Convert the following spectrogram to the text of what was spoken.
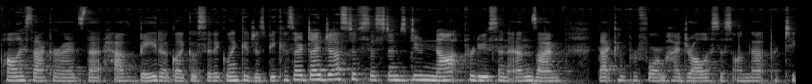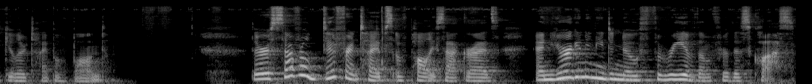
polysaccharides that have beta glycosidic linkages because our digestive systems do not produce an enzyme that can perform hydrolysis on that particular type of bond. There are several different types of polysaccharides, and you're going to need to know three of them for this class.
